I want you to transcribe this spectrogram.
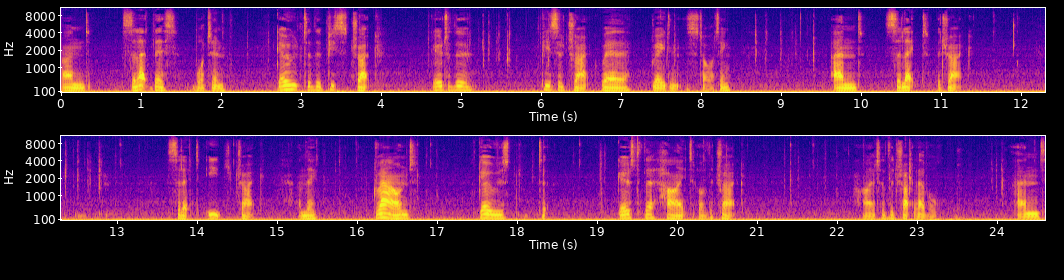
And select this button. Go to the piece of track go to the piece of track where gradient starting and select the track select each track and the ground goes to goes to the height of the track height of the track level and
